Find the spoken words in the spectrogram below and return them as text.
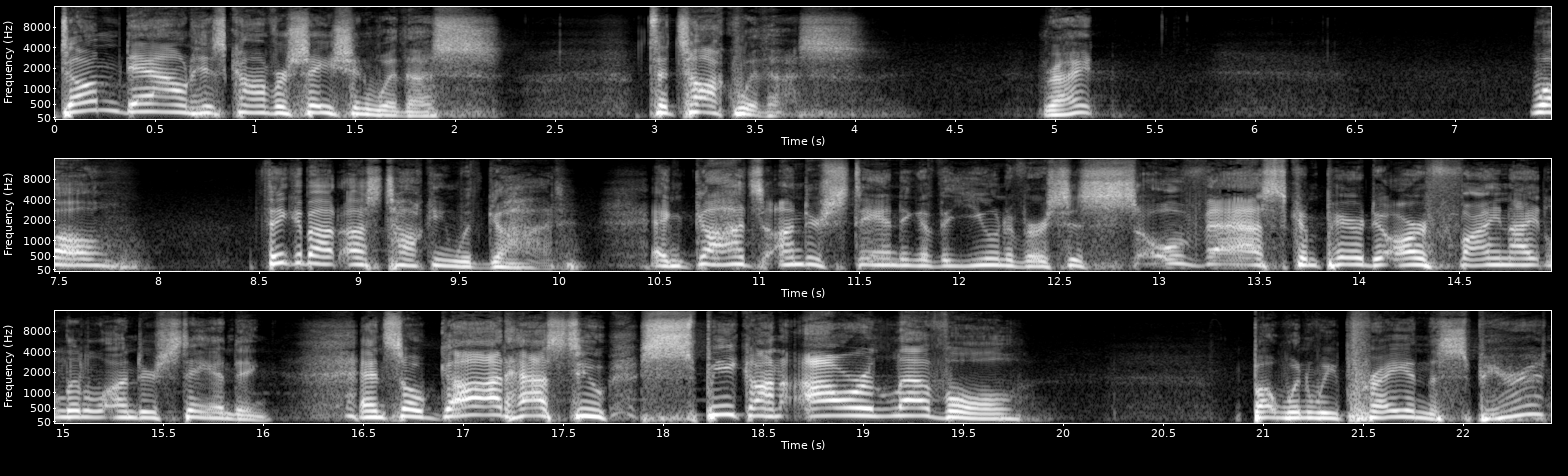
dumb down his conversation with us to talk with us, right? Well, Think about us talking with God. And God's understanding of the universe is so vast compared to our finite little understanding. And so God has to speak on our level. But when we pray in the Spirit,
